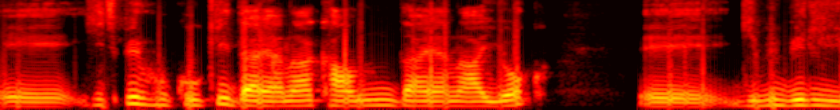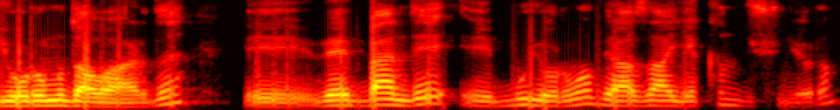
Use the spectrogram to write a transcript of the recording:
e, hiçbir hukuki dayanağı, kanuni dayanağı yok e, gibi bir yorumu da vardı. E, ve ben de e, bu yoruma biraz daha yakın düşünüyorum.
